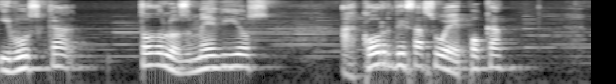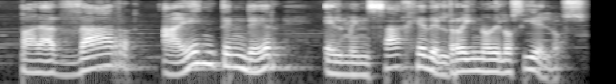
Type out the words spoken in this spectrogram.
y busca todos los medios acordes a su época para dar a entender el mensaje del reino de los cielos,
